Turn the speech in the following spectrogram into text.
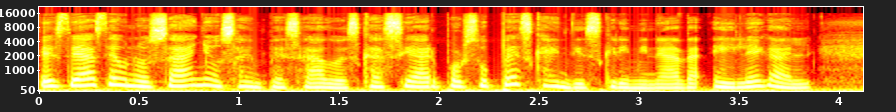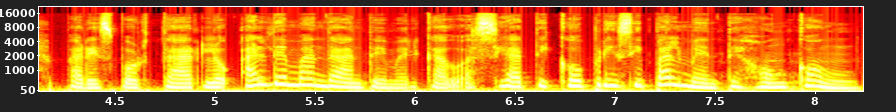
desde hace unos años ha empezado a escasear por su pesca indiscriminada e ilegal para exportarlo al demandante mercado asiático, principalmente Hong Kong.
